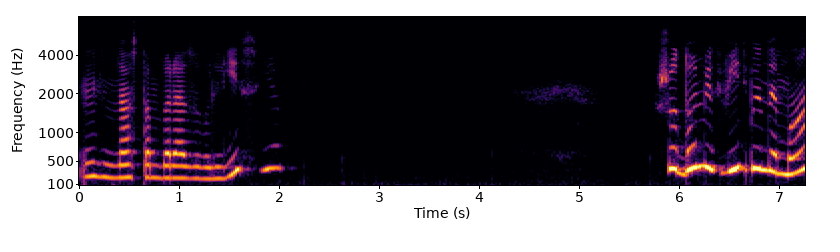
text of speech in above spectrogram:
Угу, у нас там березовий ліс є. Що, домик відьми нема?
